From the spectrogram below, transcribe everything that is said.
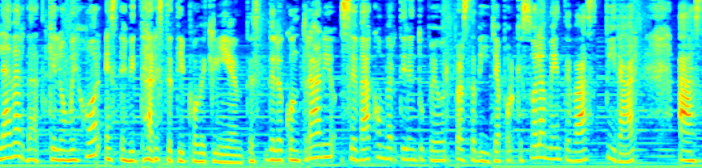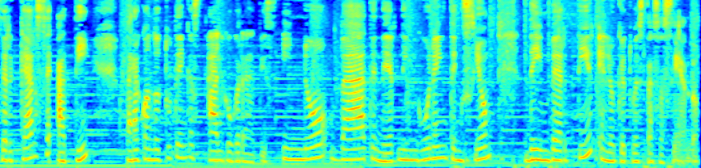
La verdad que lo mejor es evitar este tipo de clientes. De lo contrario, se va a convertir en tu peor pesadilla porque solamente va a aspirar a acercarse a ti para cuando tú tengas algo gratis y no va a tener ninguna intención de invertir en lo que tú estás haciendo,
